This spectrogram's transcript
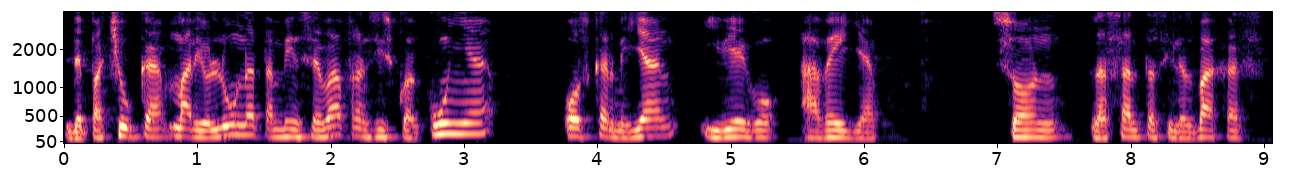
de Pachuca. Mario Luna también se va, Francisco Acuña, Oscar Millán y Diego Abella. Son las altas y las bajas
